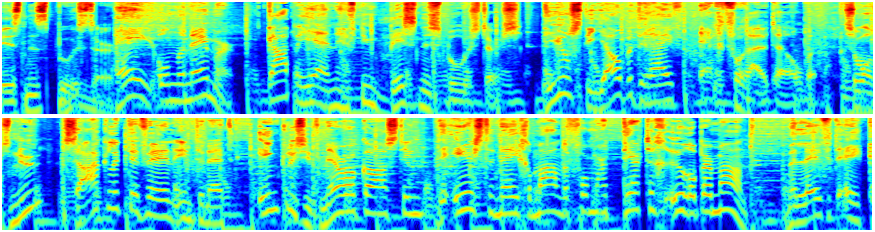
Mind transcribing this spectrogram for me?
Business Booster. Hey ondernemer, KPN heeft nu Business Boosters. Deals die jouw bedrijf echt vooruit helpen. Zoals nu, zakelijk tv en internet, inclusief narrowcasting... de eerste 9 maanden voor maar 30 euro per maand. Beleef het EK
